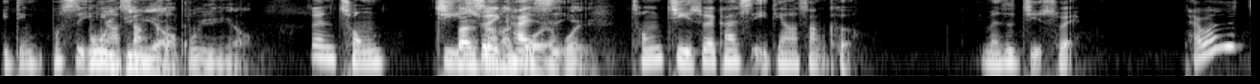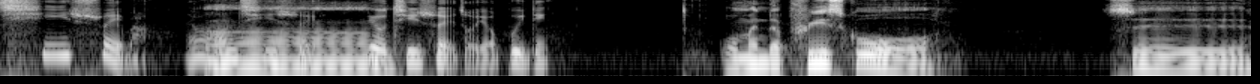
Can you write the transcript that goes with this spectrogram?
一定不是一定要上课不一定要。所以从几岁开始？从几岁开始一定要上课？你们是几岁？台湾是七岁吧？台湾七岁，六七岁左右，不一定。我们的 preschool 是。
